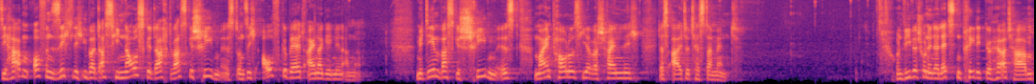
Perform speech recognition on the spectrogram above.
Sie haben offensichtlich über das hinausgedacht, was geschrieben ist, und sich aufgebläht einer gegen den anderen. Mit dem, was geschrieben ist, meint Paulus hier wahrscheinlich das Alte Testament. Und wie wir schon in der letzten Predigt gehört haben,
